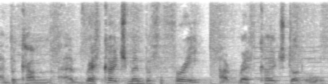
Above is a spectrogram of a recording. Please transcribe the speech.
and become a RefCoach member for free at refcoach.org.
